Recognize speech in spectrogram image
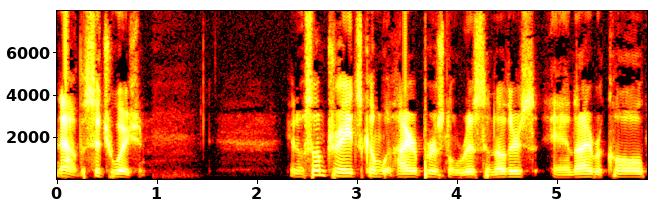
Now, the situation. You know, some trades come with higher personal risks than others, and I recall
